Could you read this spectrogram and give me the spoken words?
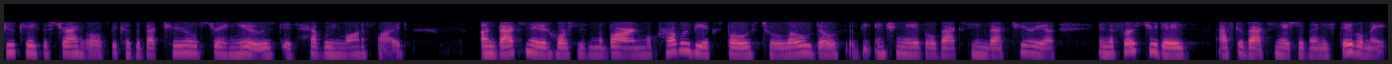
true case of strangles because the bacterial strain used is heavily modified unvaccinated horses in the barn will probably be exposed to a low dose of the intranasal vaccine bacteria in the first few days after vaccination of any stablemates.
